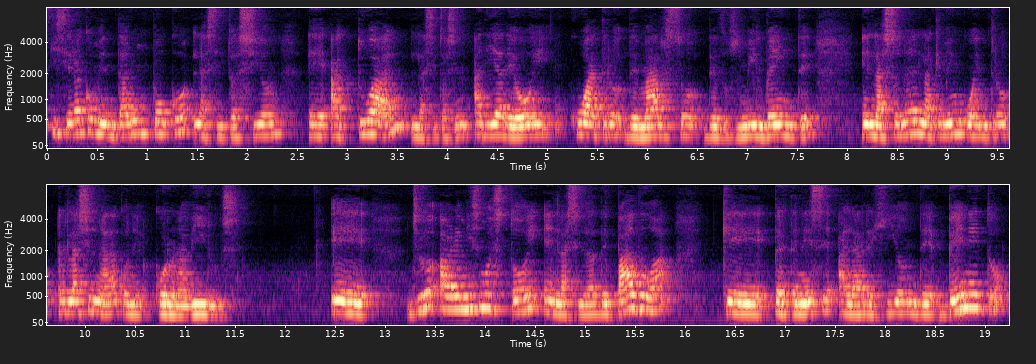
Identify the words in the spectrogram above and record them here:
quisiera comentar un poco la situación eh, actual, la situación a día de hoy, 4 de marzo de 2020, en la zona en la que me encuentro relacionada con el coronavirus. Eh, yo ahora mismo estoy en la ciudad de Padua, que pertenece a la región de Véneto,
